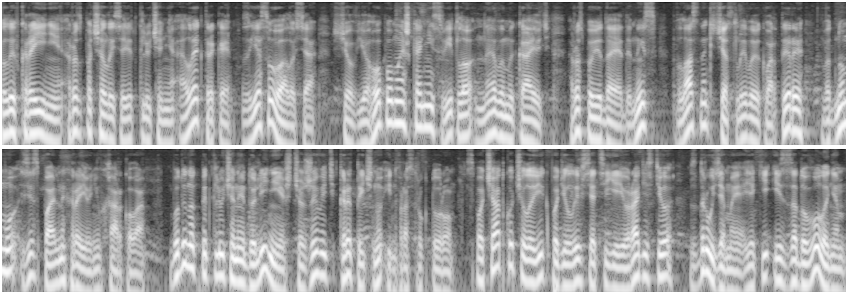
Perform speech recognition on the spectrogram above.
Коли в країні розпочалися відключення електрики, з'ясувалося, що в його помешканні світло не вимикають, розповідає Денис, власник щасливої квартири в одному зі спальних районів Харкова. Будинок підключений до лінії, що живить критичну інфраструктуру. Спочатку чоловік поділився цією радістю з друзями, які із задоволенням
